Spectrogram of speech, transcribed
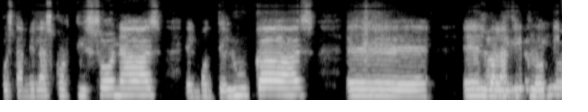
pues también las cortisonas, el Montelucas, eh, el balaciclovir,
